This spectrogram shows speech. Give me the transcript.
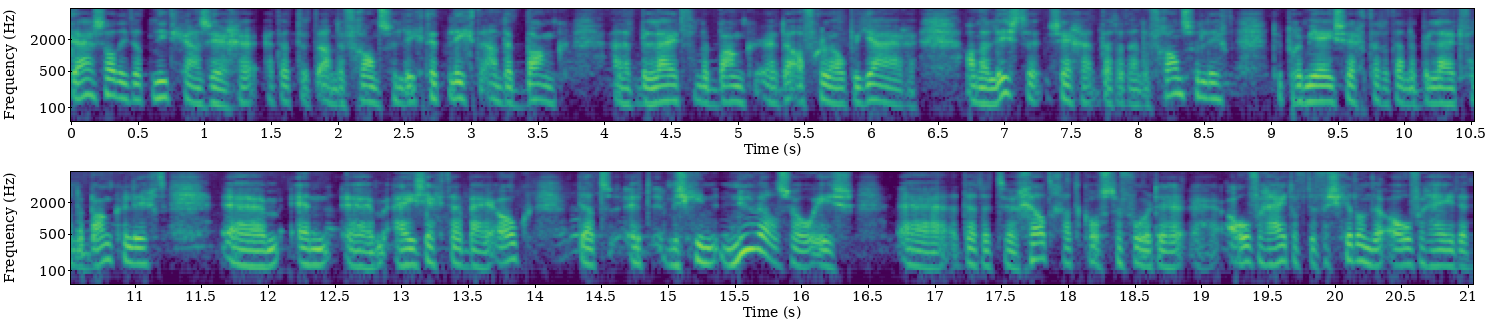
Daar zal hij dat niet gaan zeggen, dat het aan de Fransen ligt. Het ligt aan de bank, aan het beleid van de bank de afgelopen jaren. Analisten zeggen dat het aan de Fransen ligt. De premier zegt dat het aan het beleid van de banken ligt. Um, en um, hij zegt daarbij ook dat het misschien nu wel zo is... Uh, dat het geld gaat kosten voor de uh, overheid... of de verschillende overheden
